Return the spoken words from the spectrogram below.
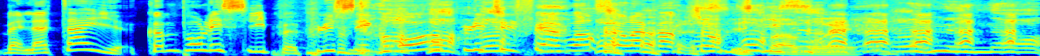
Ben, la taille, comme pour les slips. Plus c'est gros, plus tu te fais avoir sur la marchandise. C'est pas vrai. Oh mais non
